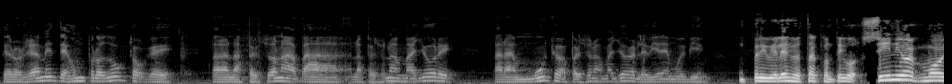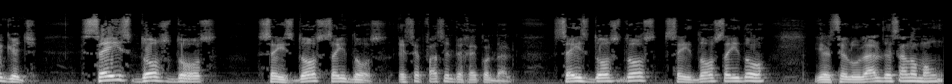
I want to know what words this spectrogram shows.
pero realmente es un producto que para las personas para las personas mayores, para muchas personas mayores le viene muy bien. Un privilegio estar contigo. Senior Mortgage 622-6262. Ese es fácil de recordar. 622-6262. Y el celular de Salomón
